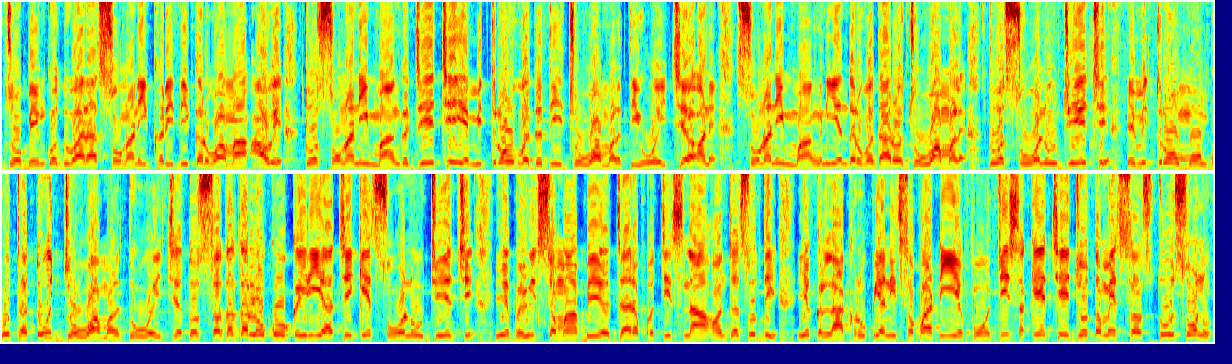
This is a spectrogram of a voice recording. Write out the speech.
જો બેંકો દ્વારા સોનાની ખરીદી કરવામાં આવે તો સોનાની માંગ જે છે એ મિત્રો વધતી જોવા મળતી હોય છે અને સોનાની માંગની અંદર વધારો જોવા મળે તો સોનું જે છે એ મિત્રો મોંઘું થતું જોવા મળતું હોય છે. તો સતત લોકો કહી રહ્યા છે કે સોનું જે છે એ ભવિષ્યમાં બે હજાર પચીસના અંત સુધી એક લાખ રૂપિયાની સપાટીએ પહોંચી શકે છે. જો તમે સસ્તું સોનું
